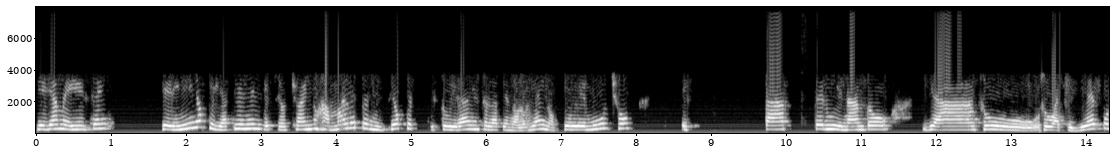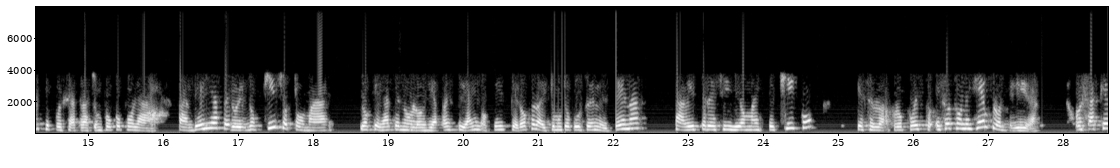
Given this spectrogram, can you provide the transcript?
Y ella me dice que el niño que ya tiene 18 años jamás le permitió que estuviera dentro de la tecnología, y no que mucho, está terminando ya su, su bachiller porque pues se atrasó un poco por la pandemia, pero él no quiso tomar lo que es la tecnología para estudiar, y no que esperó, pero ha hecho mucho curso en el SENA, sabe tres idiomas este chico que se lo ha propuesto. Esos son ejemplos de vida. O sea que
